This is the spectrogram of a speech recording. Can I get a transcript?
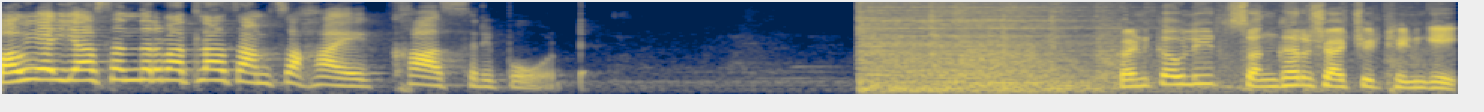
पाहूया या संदर्भातलाच आमचा हा एक खास रिपोर्ट. कणकवलीत संघर्षाची ठिणगी.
